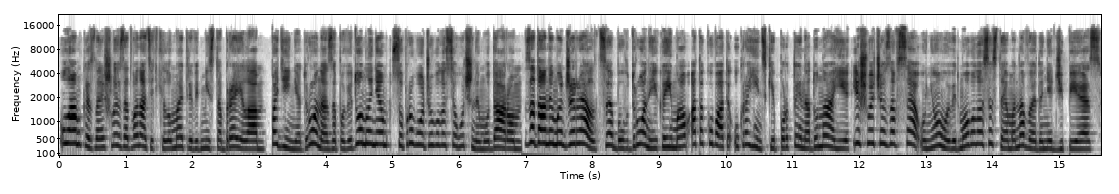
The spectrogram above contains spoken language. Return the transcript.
Уламки знайшли за 12 кілометрів від міста Брейла. Падіння дрона, за повідомленням, супроводжувалося гучним ударом. За даними джерел, це був дрон, який мав атакувати українські порти на Дунаї, і швидше за все у нього відмовила система наведення GPS.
